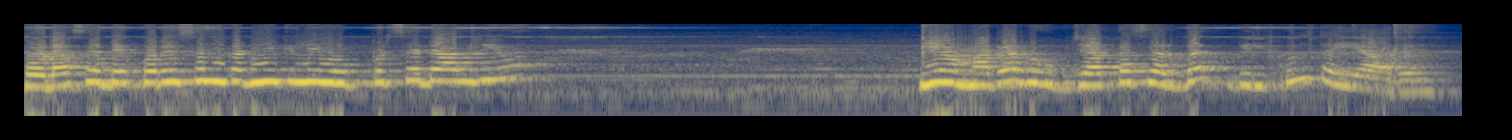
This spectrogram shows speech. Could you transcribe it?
थोड़ा सा डेकोरेशन करने के लिए ऊपर से डाल रही हूँ। ये हमारा रूबजा का शरबत बिल्कुल तैयार है।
